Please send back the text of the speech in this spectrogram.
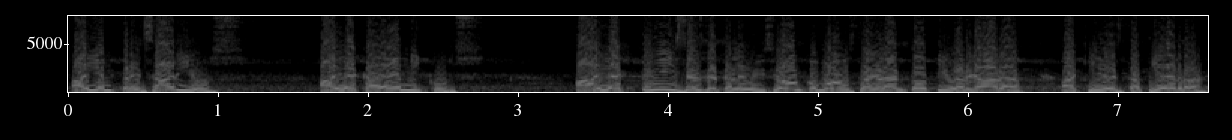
hay empresarios, hay académicos, hay actrices de televisión como nuestra gran Toti Vergara aquí de esta tierra.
